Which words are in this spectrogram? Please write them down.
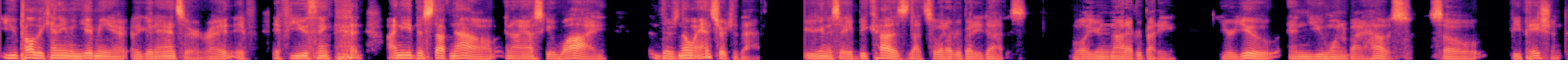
You probably can't even give me a, a good answer, right? If if you think that I need this stuff now and I ask you why, there's no answer to that. You're going to say because that's what everybody does. Well, you're not everybody. You're you and you want to buy a house. So be patient.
